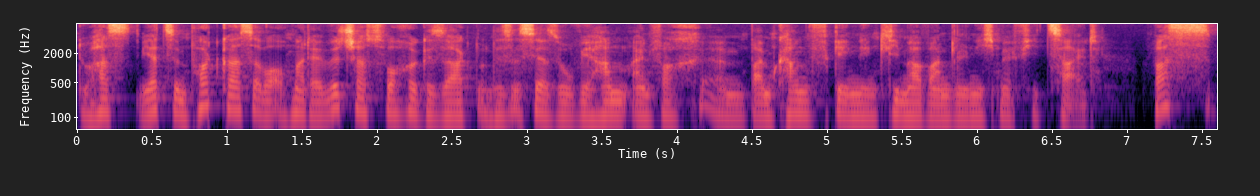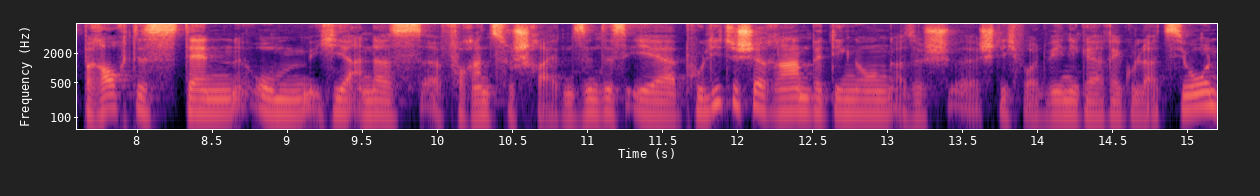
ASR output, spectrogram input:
Du hast jetzt im Podcast aber auch mal der Wirtschaftswoche gesagt, und es ist ja so, wir haben einfach ähm, beim Kampf gegen den Klimawandel nicht mehr viel Zeit. Was braucht es denn, um hier anders äh, voranzuschreiten? Sind es eher politische Rahmenbedingungen, also äh, Stichwort weniger Regulation?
